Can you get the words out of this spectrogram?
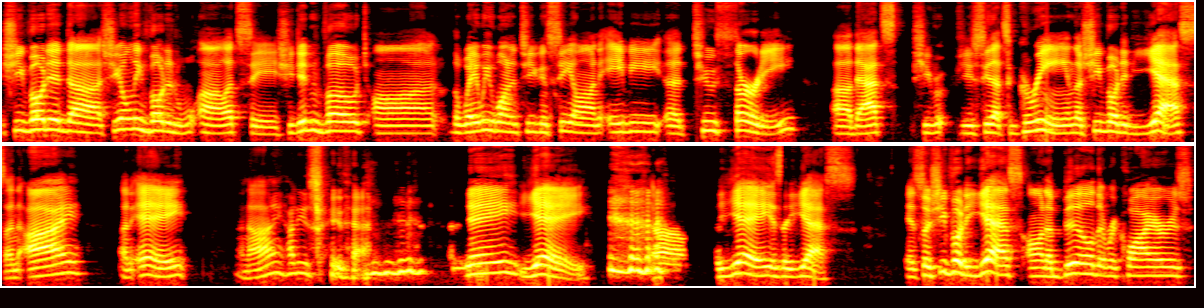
she voted. Uh, she only voted. Uh, let's see. She didn't vote on the way we wanted to. You can see on AB uh, 230. Uh, that's she. You see that's green. Though she voted yes. An I, an A, an I. How do you say that? nay, yay. Uh, a yay is a yes. And so she voted yes on a bill that requires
